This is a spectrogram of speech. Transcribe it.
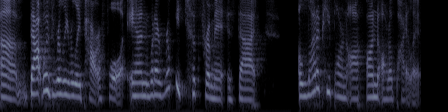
Um, that was really, really powerful. And what I really took from it is that a lot of people are on, on autopilot.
